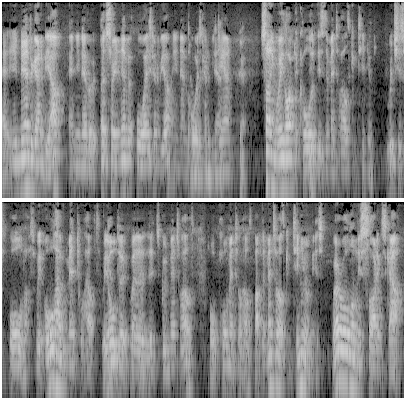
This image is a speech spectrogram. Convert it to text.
And you're never going to be up, and you're never uh, sorry, you're never always going to be up, and you're never always going to be down. Yeah. Something we like to call it is the mental health continuum, which is all of us. We all have mental health. We all do, whether it's good mental health or poor mental health. But the mental health continuum is we're all on this sliding scale,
